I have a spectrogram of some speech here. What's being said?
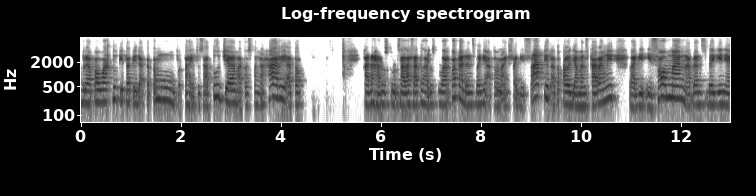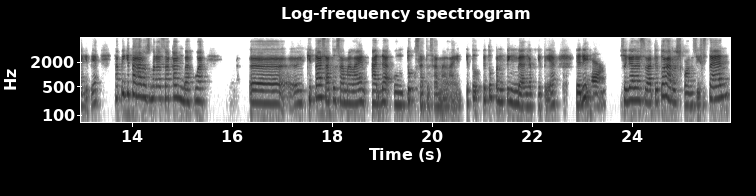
berapa waktu kita tidak ketemu entah itu satu jam atau setengah hari atau karena harus salah satu harus keluar kota dan sebagainya atau lagi lagi sakit atau kalau zaman sekarang nih lagi isoman dan sebagainya gitu ya. Tapi kita harus merasakan bahwa kita satu sama lain ada untuk satu sama lain. Itu itu penting banget gitu ya. Jadi ya. segala sesuatu itu harus konsisten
